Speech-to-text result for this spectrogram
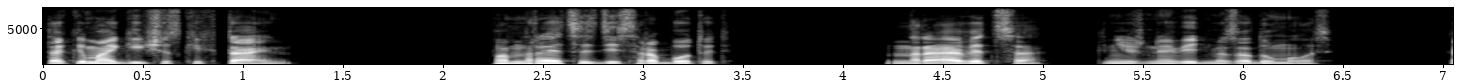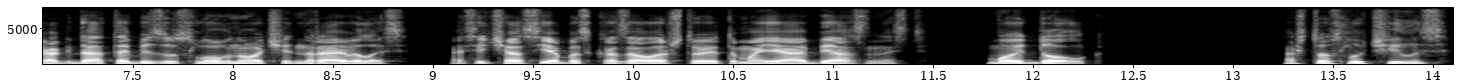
так и магических тайн. Вам нравится здесь работать? Нравится? Книжная ведьма задумалась. Когда-то, безусловно, очень нравилось, а сейчас я бы сказала, что это моя обязанность, мой долг. А что случилось?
